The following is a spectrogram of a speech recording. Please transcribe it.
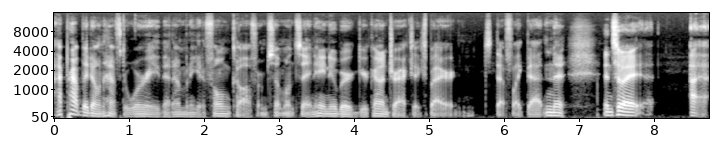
I probably don't have to worry that I'm going to get a phone call from someone saying, "Hey Newberg, your contract's expired," stuff like that. And uh, and so I, I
